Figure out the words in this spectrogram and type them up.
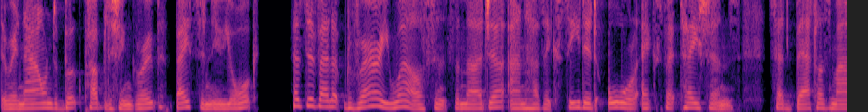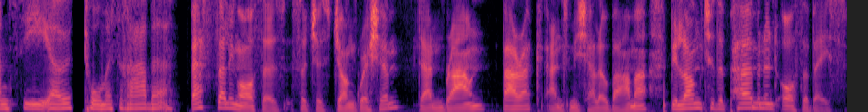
The renowned book publishing group, based in New York, has developed very well since the merger and has exceeded all expectations, said Bertelsmann CEO Thomas Rabe. Best-selling authors such as John Grisham, Dan Brown, Barack and Michelle Obama belong to the permanent author base.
